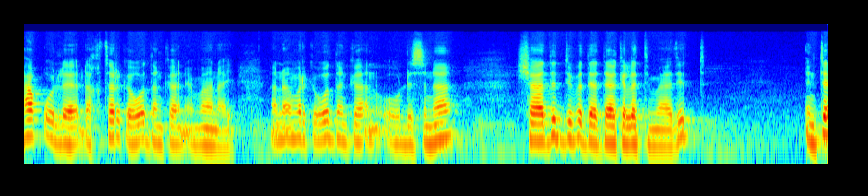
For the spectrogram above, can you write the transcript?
xaq u leh dhakhtarka wadankan imaanaya annaga markii wadankan uu dhisnaa shahaado dibadda haddaa kala timaadid inta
